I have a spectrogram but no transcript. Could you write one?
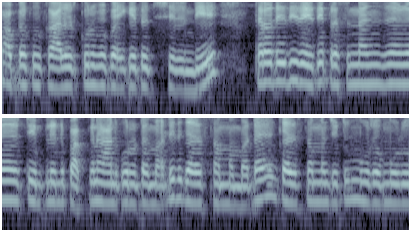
మా అబ్బాయి కొంచెం కాలు కట్టుకుని పైకి అయితే వచ్చేసారండి తర్వాత ఇది ఇదైతే ప్రసన్నాంజన టెంపుల్ అండి. పక్కన ఆనుకుని ఉంటుంది అనమాట ఇది గజస్తంభం అన్నమాట. గజస్తంభం చుట్టూ మూడు మూడు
